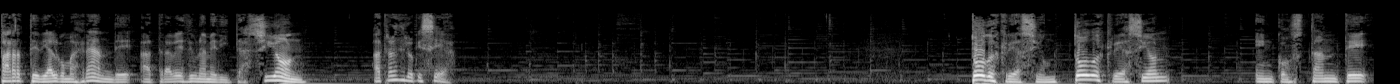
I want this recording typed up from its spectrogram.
parte de algo más grande a través de una meditación, a través de lo que sea. Todo es creación, todo es creación en constante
